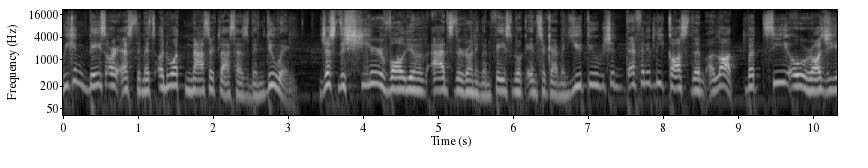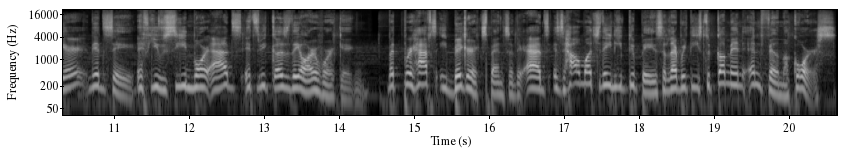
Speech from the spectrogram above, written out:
we can base our estimates on what Masterclass has been doing. Just the sheer volume of ads they're running on Facebook, Instagram, and YouTube should definitely cost them a lot. But CEO Rogier did say, if you've seen more ads, it's because they are working. But perhaps a bigger expense of their ads is how much they need to pay celebrities to come in and film a course.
